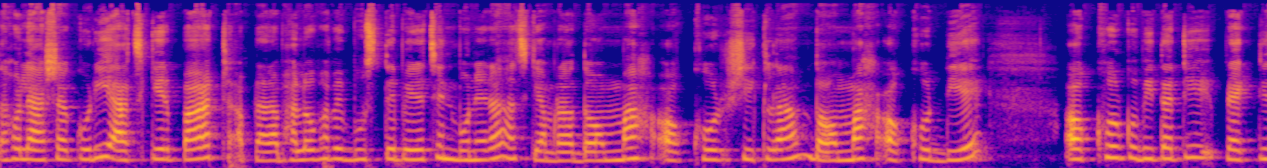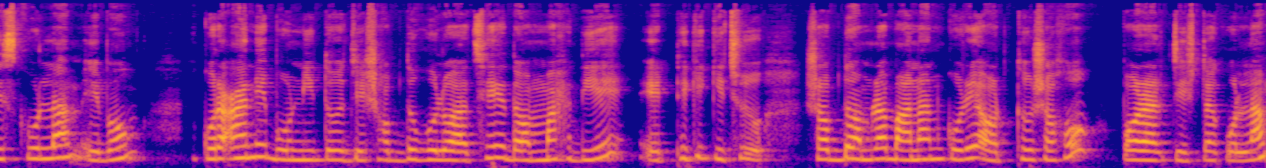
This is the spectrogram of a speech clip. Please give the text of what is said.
তাহলে আশা করি আজকের পাঠ আপনারা ভালোভাবে বুঝতে পেরেছেন বোনেরা। আজকে আমরা দম্মাহ অক্ষর শিখলাম। দম্মাহ অক্ষর দিয়ে অক্ষর কবিতাটি প্র্যাকটিস করলাম এবং কোরআনে বর্ণিত যে শব্দগুলো আছে দম্মাহ দিয়ে, এর থেকে কিছু শব্দ আমরা বানান করে অর্থসহ পড়ার চেষ্টা করলাম।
